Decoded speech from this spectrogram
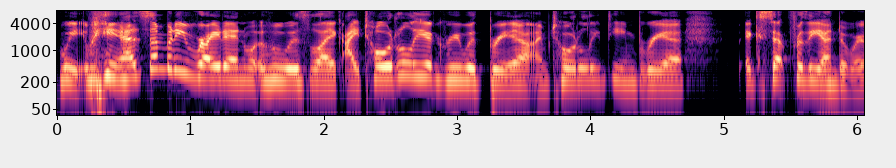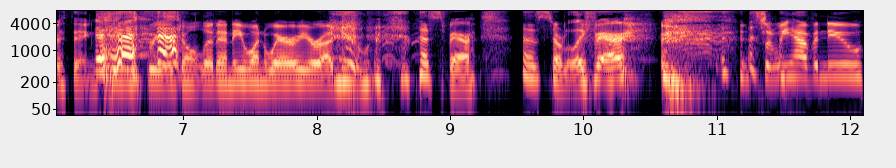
We we had somebody write in who was like, "I totally agree with Brea. I'm totally Team Brea." Except for the underwear thing. Please, Brea, don't let anyone wear your underwear. That's fair. That's totally fair. so we have a new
